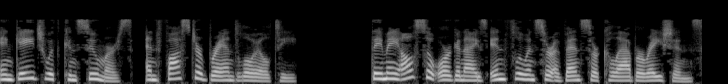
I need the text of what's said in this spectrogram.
engage with consumers, and foster brand loyalty. They may also organize influencer events or collaborations,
